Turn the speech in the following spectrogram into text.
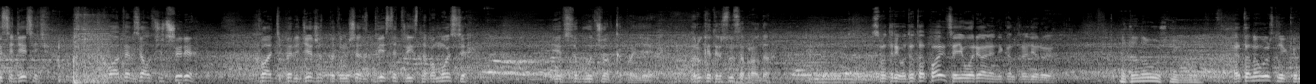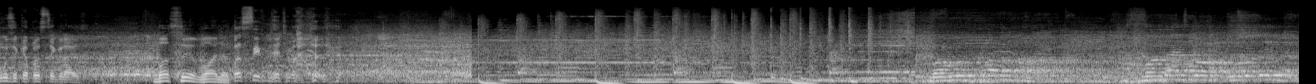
210. Хват я взял чуть шире. Хват теперь держит, поэтому сейчас 230 на помосте. И все будет четко, по идее. Руки трясутся, правда. Смотри, вот этот палец, я его реально не контролирую. Это наушник был. Это наушник, и музыка просто играет. Басы валят. Басы, блядь, валят. touch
